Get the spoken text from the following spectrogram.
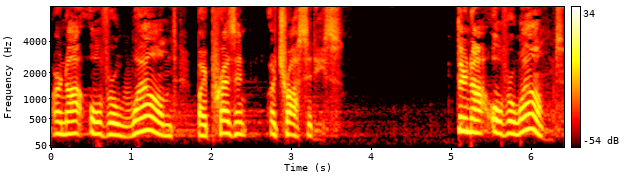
are not overwhelmed by present atrocities. They're not overwhelmed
